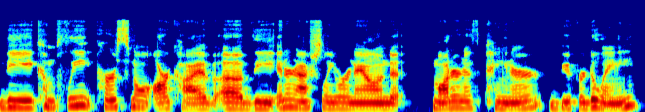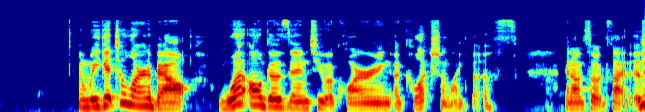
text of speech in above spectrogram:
the complete personal archive of the internationally renowned modernist painter Beauford Delaney. And we get to learn about what all goes into acquiring a collection like this. And I'm so excited.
